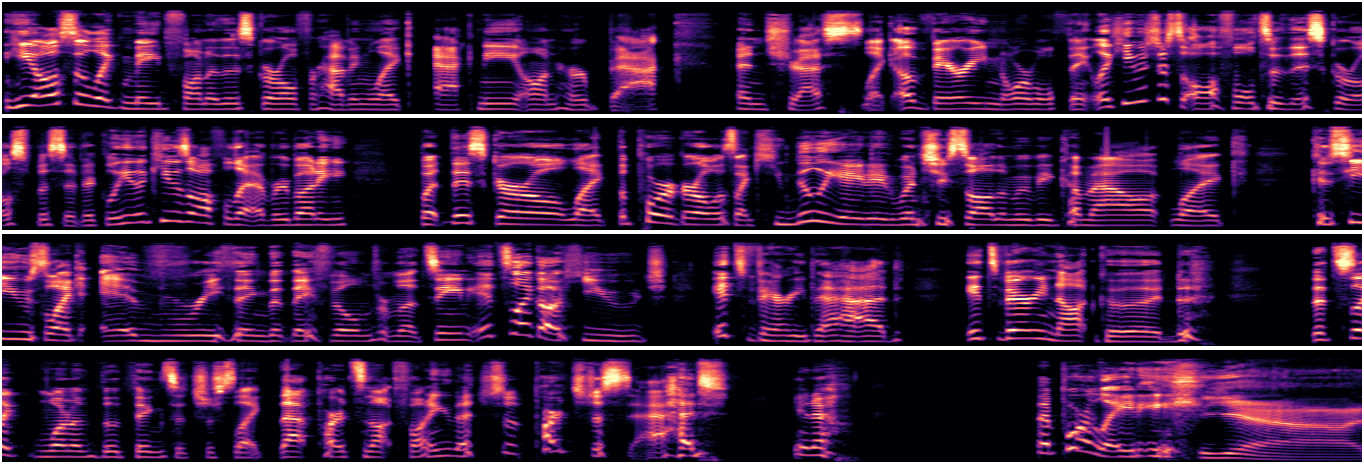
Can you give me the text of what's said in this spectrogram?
he also like made fun of this girl for having like acne on her back and chest, like a very normal thing. Like he was just awful to this girl specifically. Like he was awful to everybody, but this girl, like the poor girl was like humiliated when she saw the movie come out, like cuz he used like everything that they filmed from that scene. It's like a huge, it's very bad. It's very not good. That's like one of the things that's just like that part's not funny. That just, part's just sad, you know. That poor lady. Yeah.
